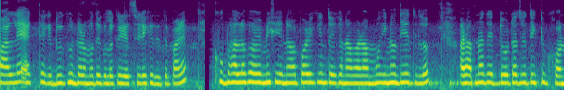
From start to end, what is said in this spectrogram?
পারলে এক থেকে দুই ঘণ্টার মধ্যে এগুলোকে রেস্টে রেখে দিতে পারে। খুব ভালোভাবে মিশিয়ে নেওয়ার পরে কিন্তু এখানে আমার আম্মু ইনো দিয়ে দিল। আর আপনাদের ডোটা যদি একটু ঘন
